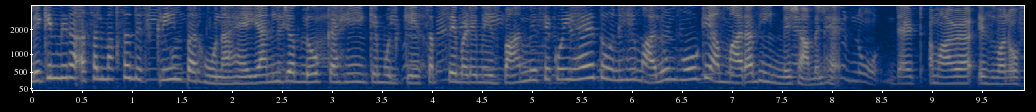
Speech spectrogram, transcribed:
लेकिन मेरा असल मकसद स्क्रीन पर होना है यानी जब लोग कहें कि मुल्क के सबसे बड़े मेज़बान में से कोई है तो उन्हें मालूम हो कि अम्मारा भी इनमें शामिल है। दैट अमारा इज़ वन ऑफ़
